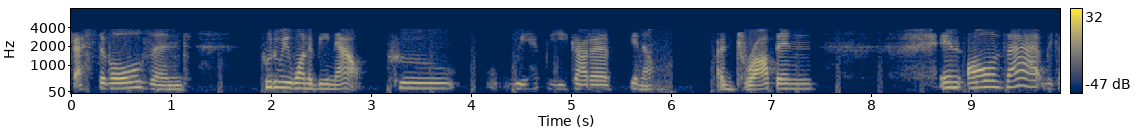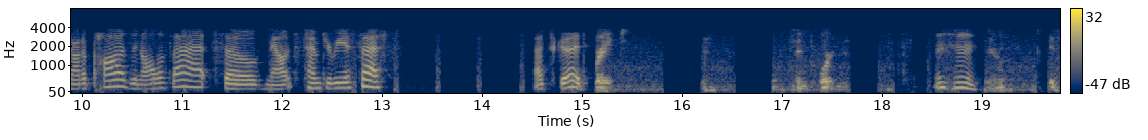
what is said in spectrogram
festivals and who do we want to be now? Who we we gotta you know a drop in in all of that we gotta pause in all of that so now it's time to reassess That's good. Right. It's important. Mhm. You know, it's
